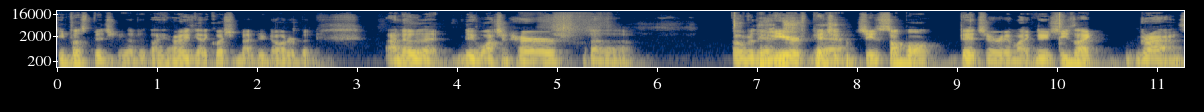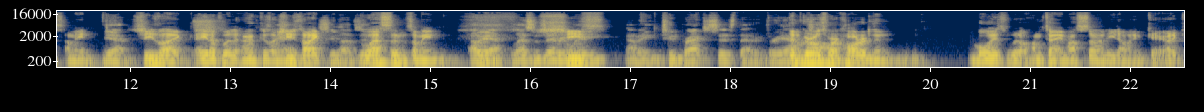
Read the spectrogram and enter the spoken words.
He posts pictures of it. Like, I know he's got a question about your daughter, but I know that, dude. Watching her uh over the Pitch, years pitching, yeah. she's a softball pitcher, and like, dude, she's like grinds. I mean, Yeah, she's like ate up with it, huh? Because like yeah, she's like she loves it. lessons. I mean, Oh yeah, lessons every She's- week. I mean, two practices that are three. them girls long. work harder than boys will. I'm telling you, my son, he don't even care. Like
